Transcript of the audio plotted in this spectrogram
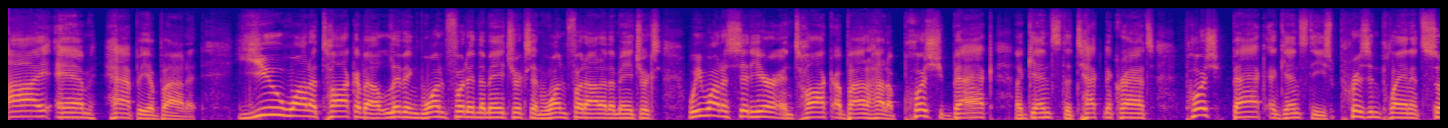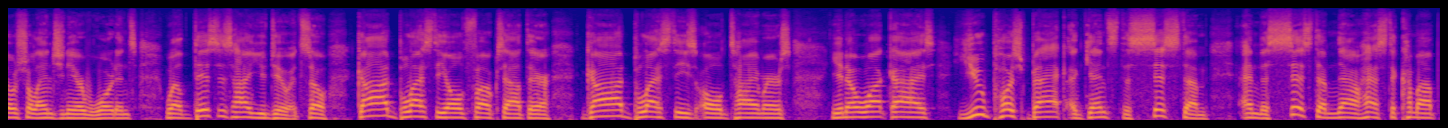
I am happy about it. You want to talk about living one foot in the matrix and one foot out of the matrix. We want to sit here and talk about how to push back against the technocrats, push back against these prison planet social engineer wardens. Well, this is how you do it. So, God bless the old folks out there. God bless these old timers. You know what, guys? You push back against the system, and the system now has to come up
